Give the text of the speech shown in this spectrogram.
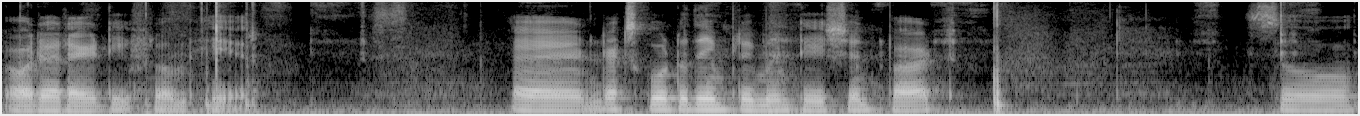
order ID from here. And let's go to the implementation part. So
